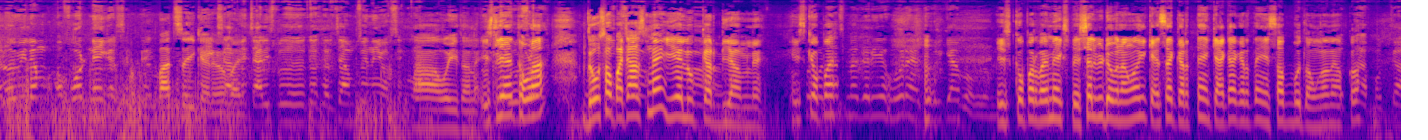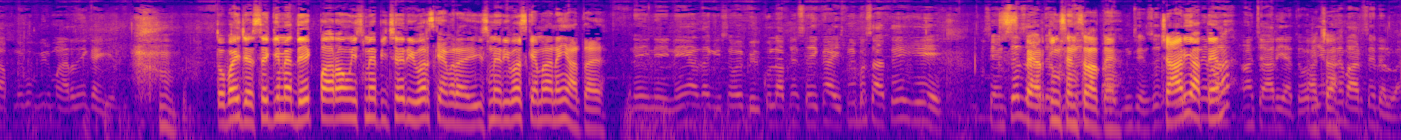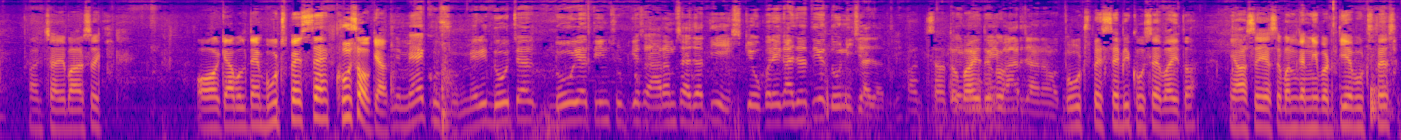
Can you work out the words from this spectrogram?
एलो व्हील हम अफोर्ड नहीं कर सकते। बात सही कह रहे हो भाई। चालीस पचास का खर्चा हमसे नहीं हो सकता। हाँ वही था ना। इसलिए थोड़ा 250 में ये लुक कर दिया हमने। इसके ऊपर अगर ये हो रहा है तो क्या इसके ऊपर भाई मैं एक स्पेशल वीडियो बनाऊँगा कि कैसे करते हैं क्या क्या करते हैं ये सब बताऊँगा मैं आपको पक्का अपने को फिर मारने का ही है तो भाई जैसे कि मैं देख पा रहा हूँ इसमें पीछे रिवर्स कैमरा है इसमें रिवर्स कैमरा नहीं आता है नहीं नहीं नहीं आता भाई बिल्कुल आपने सही कहा इसमें बस आते हैं ये सेंसर sensor आते हैं। चार ही आते हैं ना? हाँ चार ही आते हैं अच्छा। बाहर से डलवाए अच्छा ये बाहर से और क्या बोलते हैं बूट स्पेस से खुश हो क्या? मैं खुश हूँ। मेरी दो चार दो या तीन सूटकेस आराम से आ जाती है। इसके ऊपर एक आ जाती है दो नीचे आ जाती है। अच्छा तो भाई को देखो बाहर जाना हो तो। बूट स्पेस से भी खुश है भाई तो। यहाँ से ऐसे बंद करनी पड़ती है बूट स्पेस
